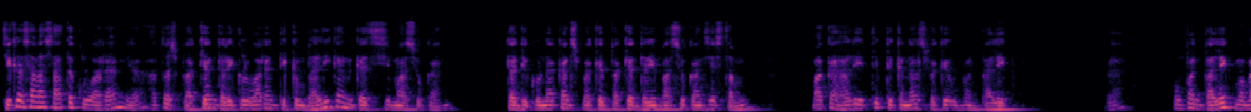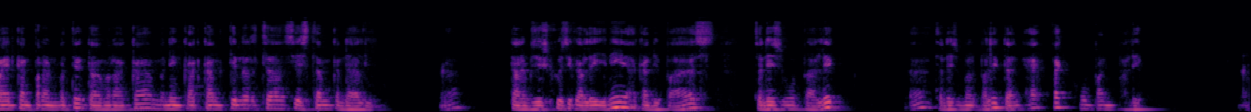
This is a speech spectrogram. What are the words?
Jika salah satu keluaran ya atau sebagian dari keluaran dikembalikan ke sisi masukan dan digunakan sebagai bagian dari masukan sistem, maka hal itu dikenal sebagai umpan balik. Ya. Umpan balik memainkan peran penting dalam rangka meningkatkan kinerja sistem kendali. Ya. Dalam diskusi kali ini akan dibahas jenis umpan balik, ya, jenis umpan balik dan efek umpan balik. Ya,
